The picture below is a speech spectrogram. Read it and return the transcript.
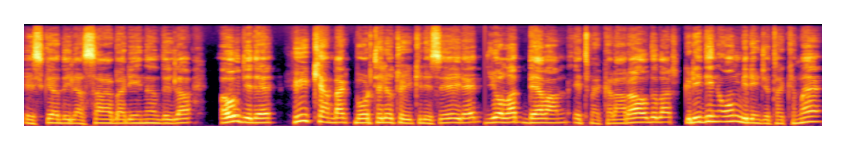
eski adıyla Sauber yeni adıyla Audi'de Hülkenberg Bortolotto ikilisiyle yola devam etme kararı aldılar. Grid'in 11. takımı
